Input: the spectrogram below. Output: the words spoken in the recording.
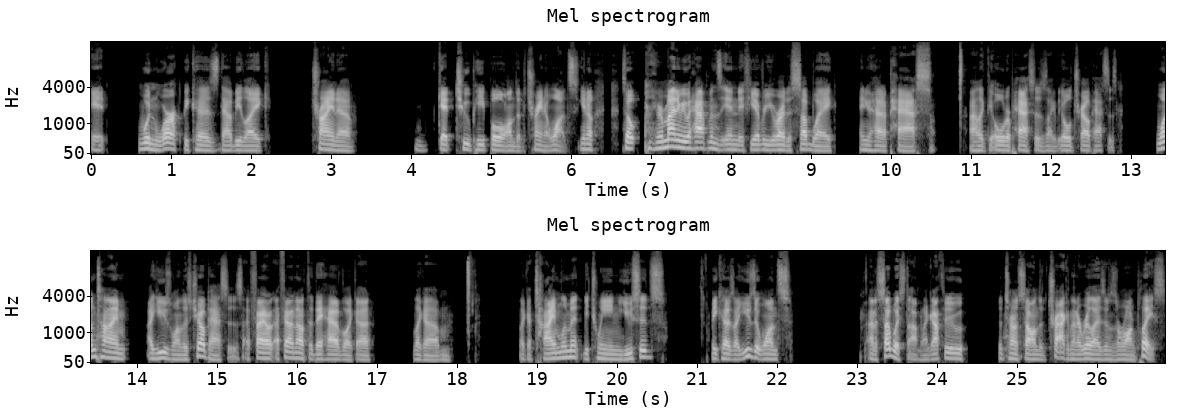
it wouldn't work because that would be like trying to get two people onto the train at once. You know, so it reminded me what happens in if you ever you ride a subway and you had a pass, I like the older passes, like the old trail passes. One time I used one of those trail passes. I found I found out that they have like a like a um, like a time limit between usage because I used it once at a subway stop and I got through the turnstile on the track and then I realized it was the wrong place.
